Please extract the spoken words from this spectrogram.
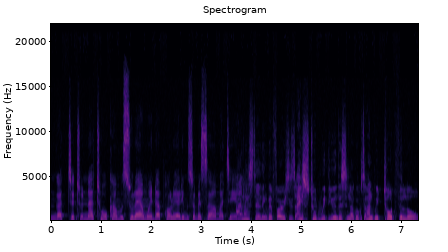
nga tetunnatuuka mu ssula ya mwenda pawulo yali musomesa And w'amateeka he's telling the Pharisees, I stood with you in the synagogues and we taught the law.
